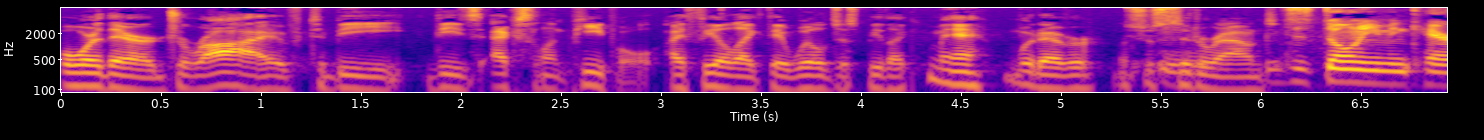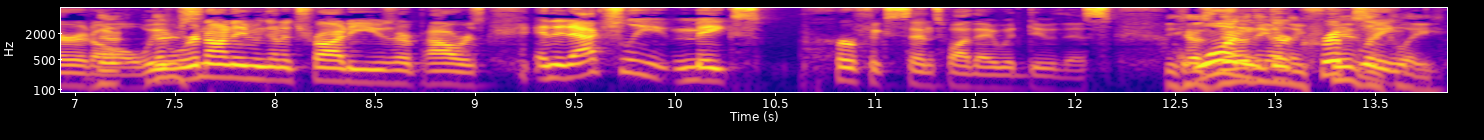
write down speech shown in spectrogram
or their drive to be these excellent people, I feel like they will just be like, meh, whatever. Let's just sit around. just don't even care at There- all. We, we're not even going to try to use our powers, and it actually makes perfect sense why they would do this. Because One, they're the only crippling. physically,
